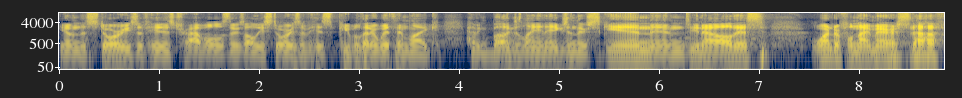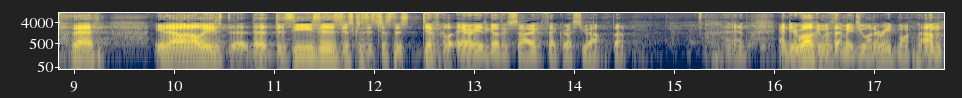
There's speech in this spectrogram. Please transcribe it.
you know, in the stories of his travels, there's all these stories of his people that are with him, like having bugs laying eggs in their skin and, you know, all this wonderful nightmare stuff that, you know, and all these d- diseases just because it's just this difficult area to go through. Sorry if that grossed you out, but, and, and you're welcome if that made you want to read more. Um,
